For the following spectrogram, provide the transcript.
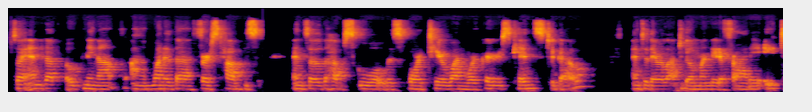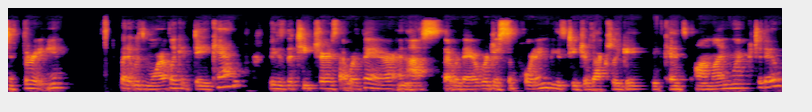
So I ended up opening up um, one of the first hubs and so the hub school was for tier 1 workers kids to go and so they were allowed to go Monday to Friday, eight to three. But it was more of like a day camp because the teachers that were there and us that were there were just supporting because teachers actually gave kids online work to do.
